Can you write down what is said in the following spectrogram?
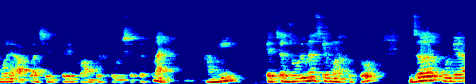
मुळे आपला शेतकरी कॉम्पिट करू शकत नाही. आम्ही त्याच्या जोडीनंच हे म्हणत होतो जर उद्या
